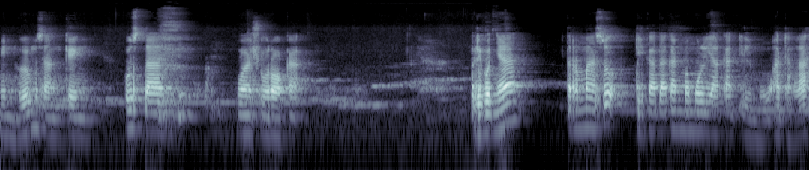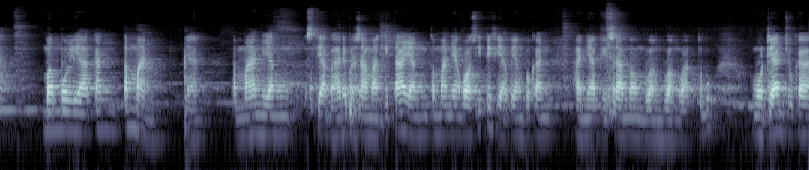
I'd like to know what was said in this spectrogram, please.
Minhum sangking ustad wa syuraka. Berikutnya, termasuk dikatakan memuliakan ilmu adalah memuliakan teman, ya teman yang setiap hari bersama kita, yang teman yang positif ya, yang bukan hanya bisa membuang-buang waktu. Kemudian juga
